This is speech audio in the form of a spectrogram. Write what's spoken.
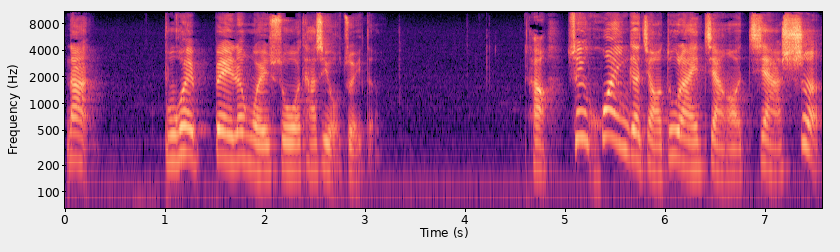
那不会被认为说他是有罪的。好，所以换一个角度来讲哦，假设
